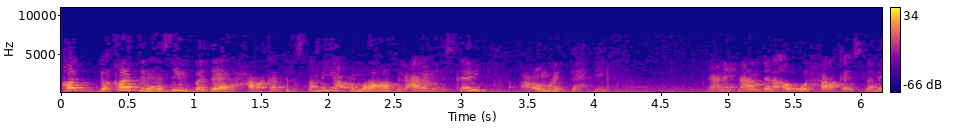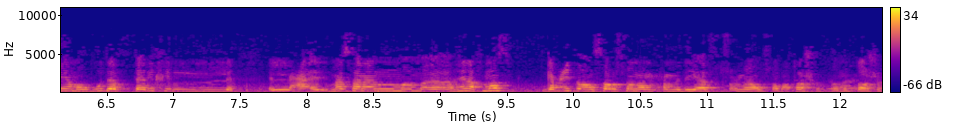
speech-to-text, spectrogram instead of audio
قد بقدر هذه البداهة الحركات الإسلامية عمرها في العالم الإسلامي عمر التحديث. يعني إحنا عندنا أول حركة إسلامية موجودة في تاريخ ال- الع... مثلا هنا في مصر جمعية انصار السنة المحمدية 1917 18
